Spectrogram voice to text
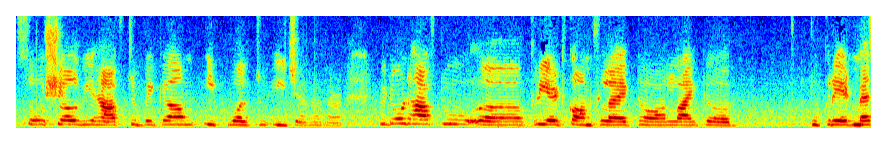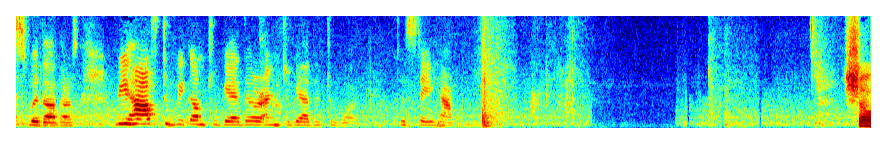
social. We have to become equal to each other. We don't have to uh, create conflict or like. Uh, to create mess with others. We have to become together and together to work to stay happy. So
